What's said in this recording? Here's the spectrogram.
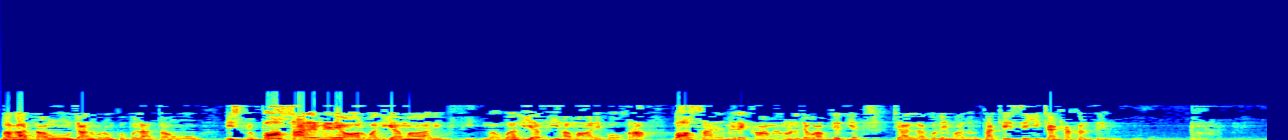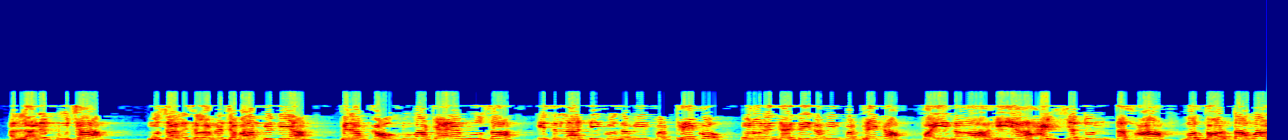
بگاتا ہوں، جانوروں کو بلاتا ہوں۔ اس میں بہت سارے میرے اور ولیا ولیا فیحا ماری بوخرا، بہت سارے میرے کام ہیں، انہوں نے جواب دے دیا۔ کیا اللہ کو نہیں معلوم تھا کہ اس سے یہ کیا کیا کرتے ہیں؟ اللہ نے پوچھا موسا علیہ السلام نے جواب بھی دیا۔ پھر اب کا حکم ہوا کہ اے موسا اس لاٹھی کو زمین پر پھینکو۔ انہوں نے جیسے ہی زمین پر پھینکا فیضا ہی تسا وہ دوڑتا ہوا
